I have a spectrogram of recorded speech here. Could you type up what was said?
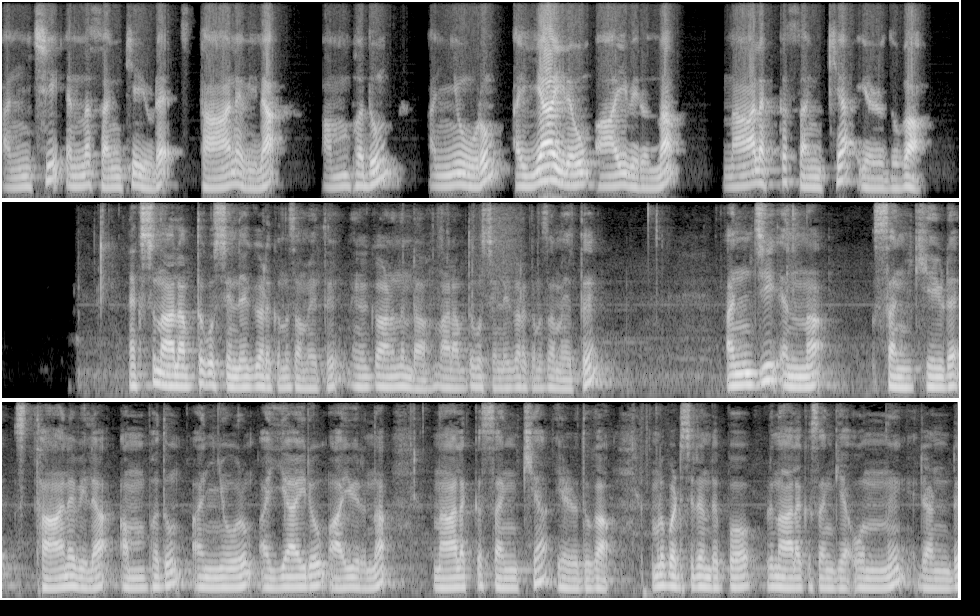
അഞ്ച് എന്ന സംഖ്യയുടെ സ്ഥാനവില അമ്പതും അഞ്ഞൂറും അയ്യായിരവും ആയി വരുന്ന നാലക്ക സംഖ്യ എഴുതുക. നെക്സ്റ്റ് നാലാമത്തെ ക്വസ്റ്റ്യനിലേക്ക് കിടക്കുന്ന സമയത്ത് നിങ്ങൾ കാണുന്നുണ്ടോ നാലാമത്തെ ക്വസ്റ്റ്യനിലേക്ക് കിടക്കുന്ന സമയത്ത് അഞ്ച് എന്ന സംഖ്യയുടെ സ്ഥാനവില അമ്പതും അഞ്ഞൂറും അയ്യായിരവും ആയി വരുന്ന നാലക്ക സംഖ്യ എഴുതുക. നമ്മൾ പഠിച്ചിട്ടുണ്ട് ഇപ്പോൾ ഒരു നാലക്ക സംഖ്യ ഒന്ന് രണ്ട്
